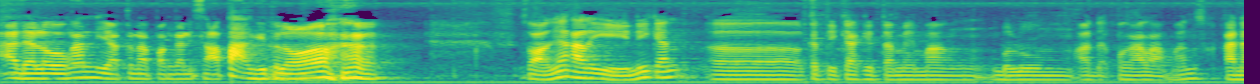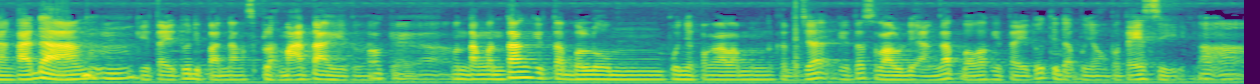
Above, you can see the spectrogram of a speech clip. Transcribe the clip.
ada lowongan ya kenapa nggak disapa gitu loh. Soalnya kali ini kan eh, ketika kita memang belum ada pengalaman, kadang-kadang kita itu dipandang sebelah mata gitu. Oke, ya. Mentang-mentang kita belum punya pengalaman kerja, kita selalu dianggap bahwa kita itu tidak punya kompetensi. Ah, ah.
